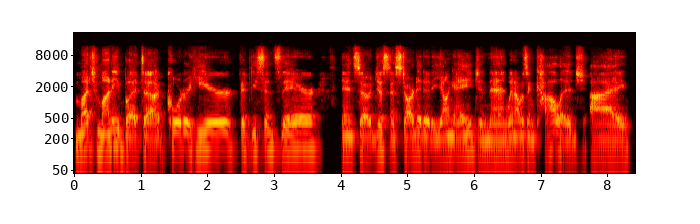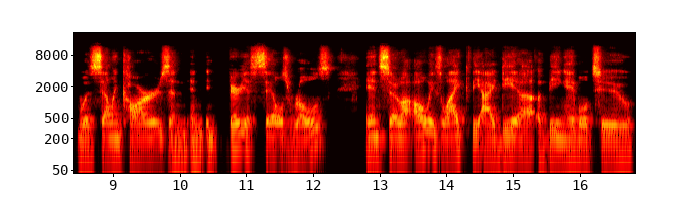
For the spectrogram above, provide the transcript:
much money, but uh, quarter here, 50 cents there. And so just I started at a young age. And then when I was in college, I was selling cars and in various sales roles. And so I always liked the idea of being able to,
